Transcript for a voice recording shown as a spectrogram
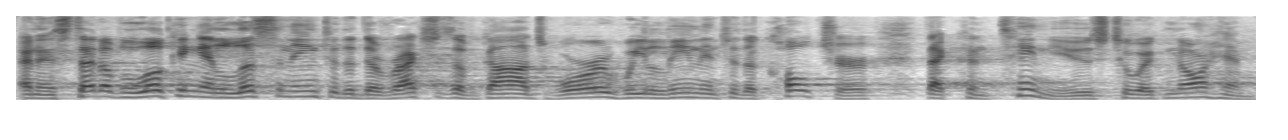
And instead of looking and listening to the directions of God's word, we lean into the culture that continues to ignore Him.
